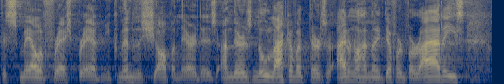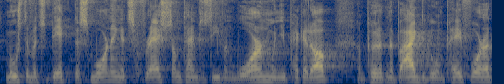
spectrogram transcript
the smell of fresh bread. And you come into the shop and there it is. And there's no lack of it. There's, I don't know how many different varieties. Most of it's baked this morning. It's fresh. Sometimes it's even warm when you pick it up and put it in the bag to go and pay for it.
